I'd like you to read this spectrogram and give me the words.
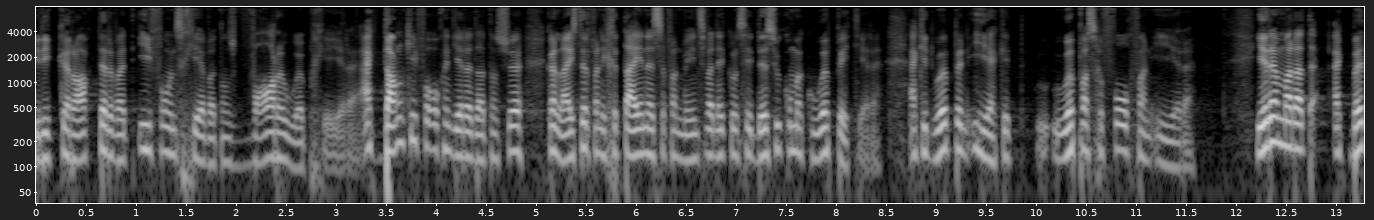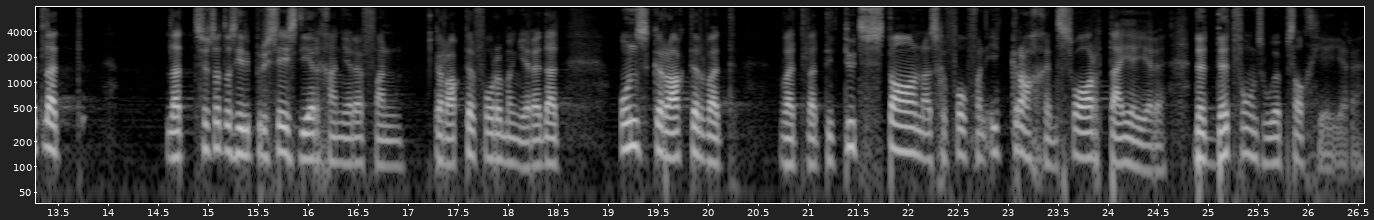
hierdie karakter wat U vir ons gee wat ons ware hoop gee Here. Ek dank U vanoggend Here dat ons so kan luister van die getuienisse van mense wat net kon sê dis hoekom ek hoop het Here. Ek het hoop in U, ek het hoop as gevolg van U Here. Here maar dat ek bid dat laat soos wat ons hierdie proses deurgaan Here van karaktervorming Here dat ons karakter wat wat wat die toets staan as gevolg van u krag in swaar tye Here dat dit vir ons hoop sal gee Here.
